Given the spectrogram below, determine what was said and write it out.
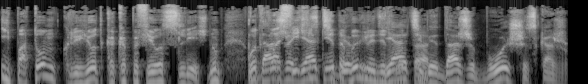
и потом клюет как апофеоз лещ. Ну, вот даже классически я тебе, это выглядит Я вот тебе даже больше скажу.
